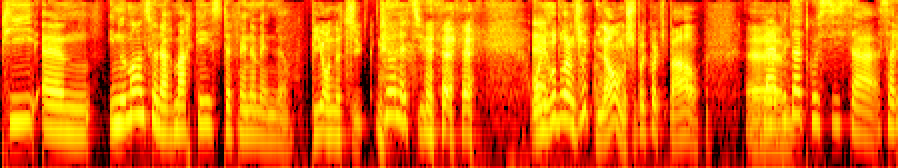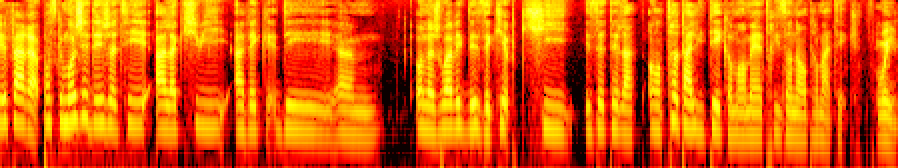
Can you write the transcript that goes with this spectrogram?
Puis euh, il nous demande si on a remarqué ce phénomène-là. Puis on a tu. Puis on a-tu? Au Euh, Nouveau-Brunswick, non, mais je sais pas de quoi il parle. Euh, Ben, peut-être qu'aussi ça, ça réfère à... Parce que moi, j'ai déjà été à la QI avec des... euh, on a joué avec des équipes qui ils étaient là en totalité comme en maîtrise en art dramatique. Oui,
